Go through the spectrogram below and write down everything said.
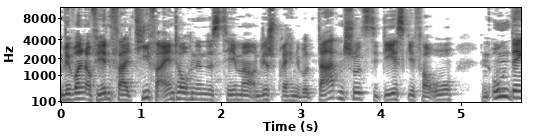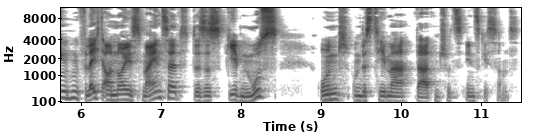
Und wir wollen auf jeden Fall tiefer eintauchen in das Thema und wir sprechen über Datenschutz, die DSGVO, ein Umdenken, vielleicht auch ein neues Mindset, das es geben muss und um das Thema Datenschutz insgesamt.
